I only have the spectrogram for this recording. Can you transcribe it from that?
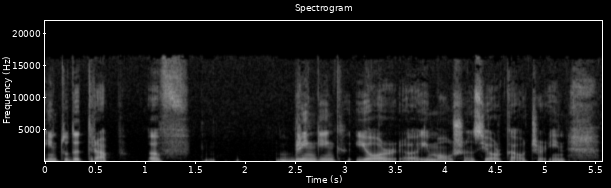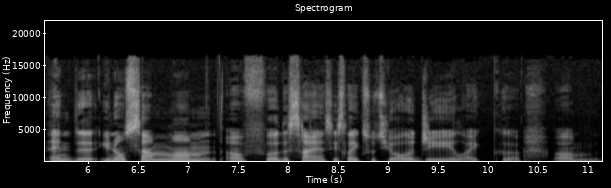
into the trap of bringing your uh, emotions, your culture in. And uh, you know, some um, of uh, the sciences like sociology, like uh, um,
